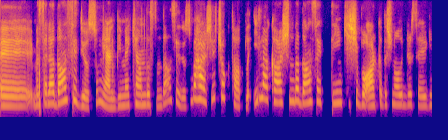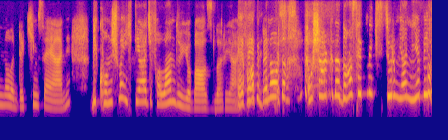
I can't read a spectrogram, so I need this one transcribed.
Eee, mesela dans ediyorsun, yani, bir mekândasın, dans ediyorsun ve her şey çok tatlı. İlla karşında dans ettiğin kişi bu, arkadaşın olabilir, sevgilin olabilir, kimse yani. Bir konuşma ihtiyacı falan duyuyor bazıları yani. Evet. Abi ben orada o şarkıda dans etmek istiyorum ya, niye beni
